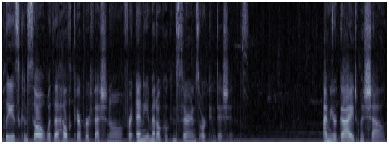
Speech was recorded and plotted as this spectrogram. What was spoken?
Please consult with a healthcare professional for any medical concerns or conditions. I'm your guide, Michelle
